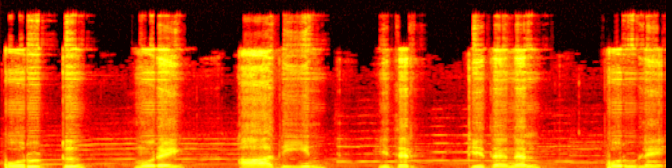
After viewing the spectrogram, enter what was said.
பொருட்டு முறை ஆதியின் இதற்கிதனல் பொருளே.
